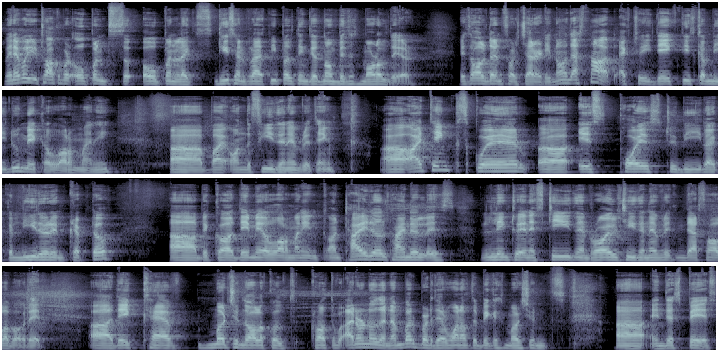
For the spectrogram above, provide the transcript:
whenever you talk about open so open like decentralized people think there's no business model there. It's all done for charity. No that's not. Actually they, these companies do make a lot of money uh, by on the fees and everything. Uh, i think square uh, is poised to be like a leader in crypto uh, because they made a lot of money on Tidal. Tidal is linked to NFTs and royalties and everything. That's all about it. Uh, they have merchants all across the world. I don't know the number, but they're one of the biggest merchants uh, in this space.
